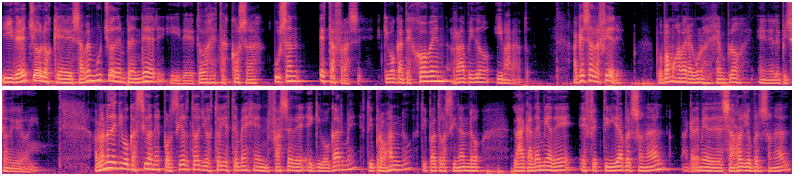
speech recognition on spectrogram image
Y de hecho los que saben mucho de emprender y de todas estas cosas usan esta frase, equivócate joven, rápido y barato. ¿A qué se refiere? Pues vamos a ver algunos ejemplos en el episodio de hoy. Hablando de equivocaciones, por cierto, yo estoy este mes en fase de equivocarme, estoy probando, estoy patrocinando la Academia de Efectividad Personal, Academia de Desarrollo Personal,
